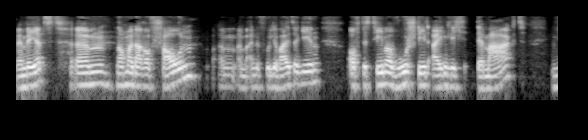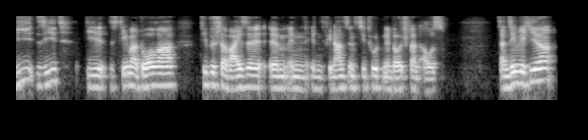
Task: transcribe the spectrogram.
Wenn wir jetzt ähm, nochmal darauf schauen, eine Folie weitergehen, auf das Thema, wo steht eigentlich der Markt? Wie sieht die, das Thema DORA typischerweise in, in Finanzinstituten in Deutschland aus? Dann sehen wir hier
